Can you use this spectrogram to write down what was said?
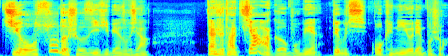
九速的手自一体变速箱，但是它价格不变，对不起，我肯定有点不爽。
